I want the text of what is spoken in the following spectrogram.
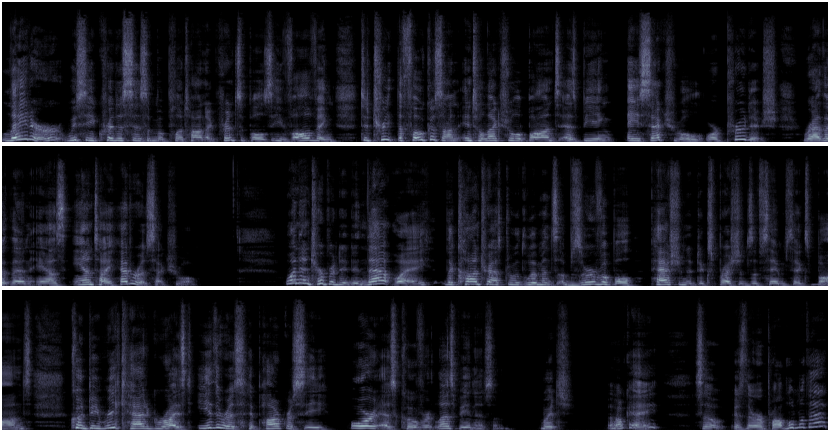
Later, we see criticism of Platonic principles evolving to treat the focus on intellectual bonds as being asexual or prudish, rather than as anti heterosexual. When interpreted in that way, the contrast with women's observable, passionate expressions of same sex bonds could be recategorized either as hypocrisy or as covert lesbianism. Which, okay, so is there a problem with that?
